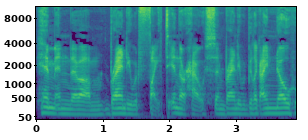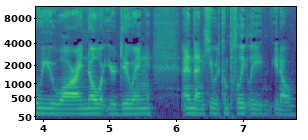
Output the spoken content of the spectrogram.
him and um, Brandi would fight in their house, and Brandi would be like, "I know who you are. I know what you're doing," and then he would completely, you know,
